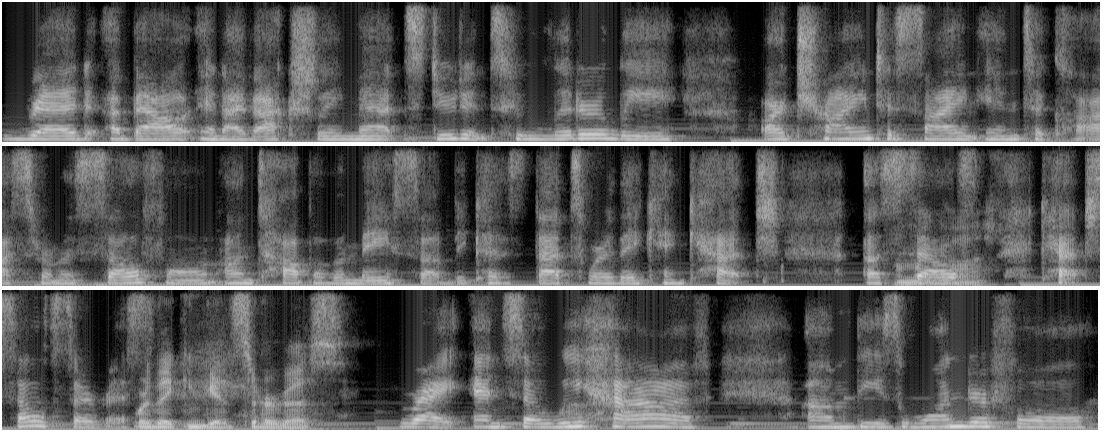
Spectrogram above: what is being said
read about and I've actually met students who literally are trying to sign into class from a cell phone on top of a mesa because that's where they can catch a oh cell catch cell service. Where they can get service. Right and so we have um, these wonderful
